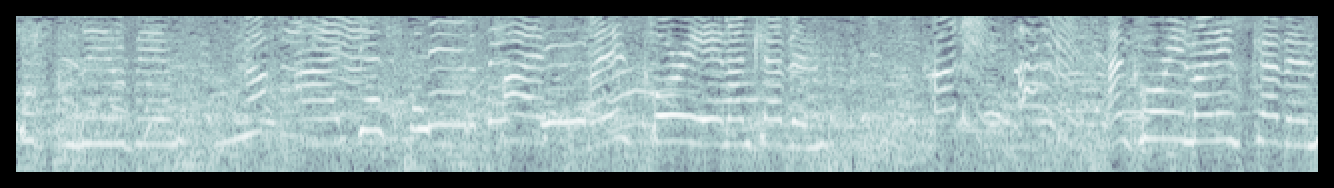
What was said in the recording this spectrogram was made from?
Just a little bit. Just a little bit. Hi, my name's Corey and I'm Kevin. Cut it, cut it. I'm Corey and my name's Kevin.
